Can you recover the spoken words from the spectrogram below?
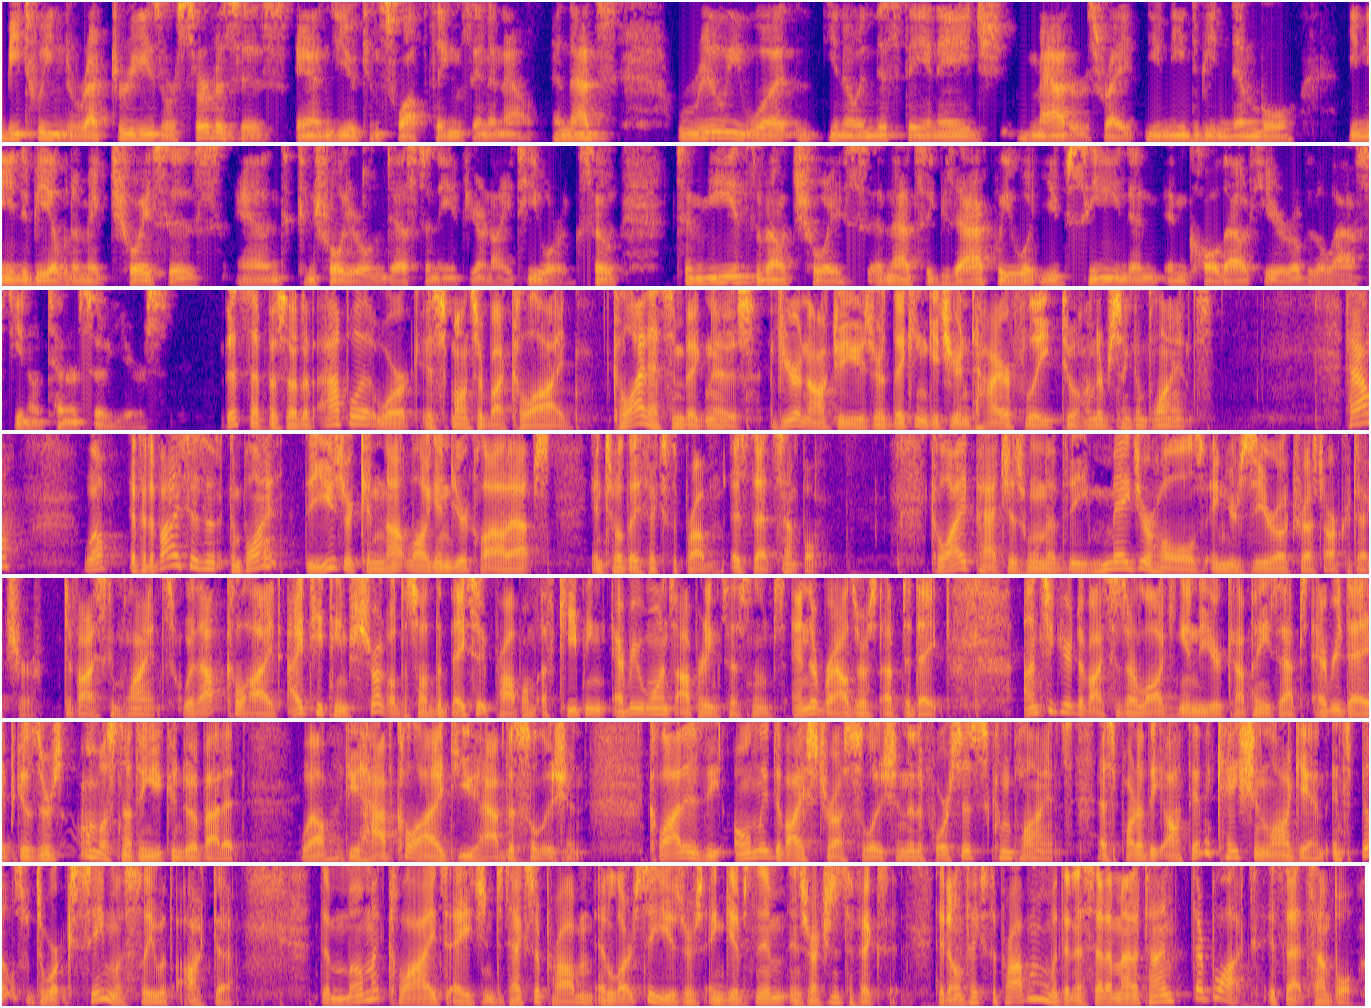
between directories or services, and you can swap things in and out. And that's really what you know in this day and age matters, right? You need to be nimble. You need to be able to make choices and control your own destiny if you're an IT org. So to me, it's about choice. And that's exactly what you've seen and, and called out here over the last, you know, 10 or so years. This episode of Apple at Work is sponsored by Kolide. Kolide has some big news. If you're an Okta user, they can get your entire fleet to 100% compliance. How? Well, if a device isn't compliant, the user cannot log into your cloud apps until they fix the problem. It's that simple. Kolide patches one of the major holes in your zero trust architecture, device compliance. Without Kolide, IT teams struggle to solve the basic problem of keeping everyone's operating systems and their browsers up to date. Unsecured devices are logging into your company's apps every day because there's almost nothing you can do about it. Well, if you have Kolide, you have the solution. Kolide is the only device trust solution that enforces compliance as part of the authentication login. It's built to work seamlessly with Okta. The moment Kolide's agent detects a problem, it alerts the users and gives them instructions to fix it. If they don't fix the problem within a set amount of time, they're blocked. It's that simple.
